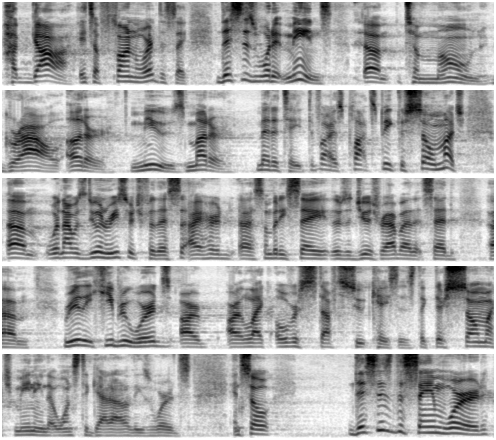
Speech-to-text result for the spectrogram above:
Hagah. It's a fun word to say. This is what it means um, to moan, growl, utter, muse, mutter, meditate, devise, plot, speak. There's so much. Um, when I was doing research for this, I heard uh, somebody say there's a Jewish rabbi that said, um, really, Hebrew words are, are like overstuffed suitcases. Like there's so much meaning that wants to get out of these words. And so, this is the same word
